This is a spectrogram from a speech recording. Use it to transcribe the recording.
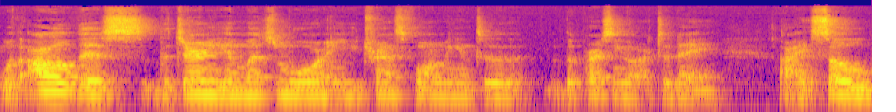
with all of this, the journey and much more, and you transforming into the person you are today. All right, so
